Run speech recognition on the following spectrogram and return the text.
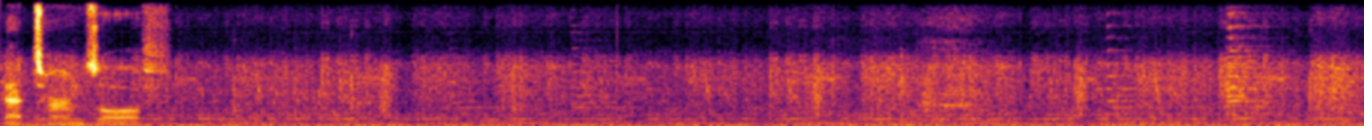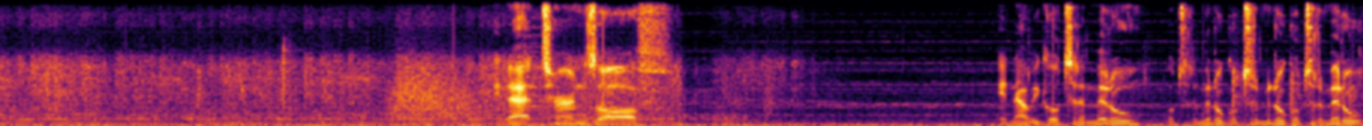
That turns off. Okay, that turns off. Okay, now we go to the middle. Go to the middle, go to the middle, go to the middle.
